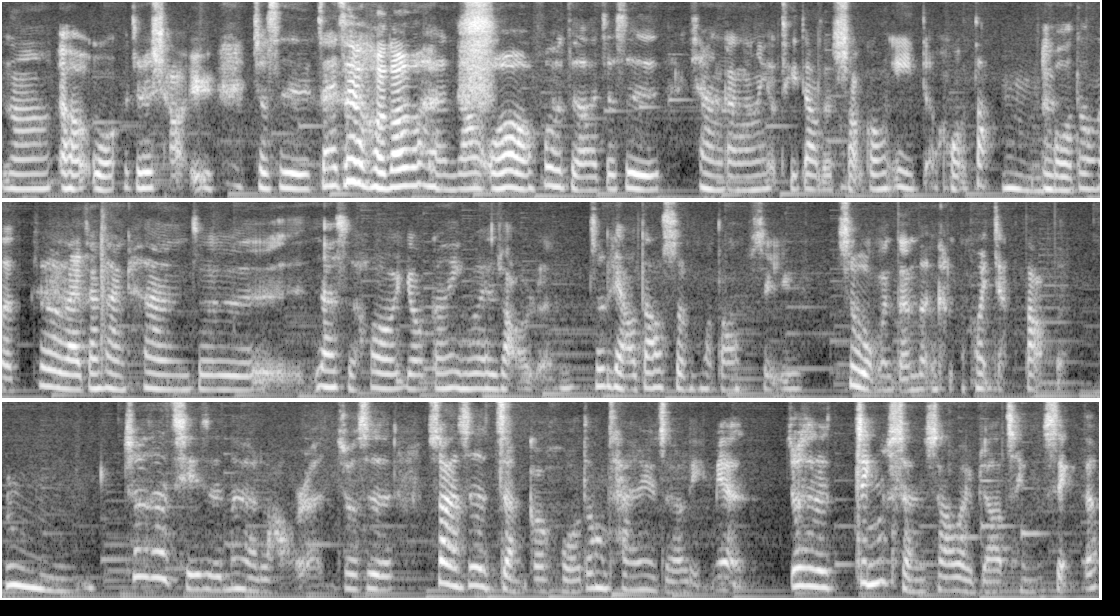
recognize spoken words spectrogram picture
呢，呃，我就是小鱼，就是在这个活动过程中，我有负责就是像刚刚有提到的手工艺的活动。嗯，活动的就来讲讲看，就是那时候有跟一位老人就聊到什么东西，是我们等等可能会讲到的。嗯，就是其实那个老人就是算是整个活动参与者里面。就是精神稍微比较清醒的，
